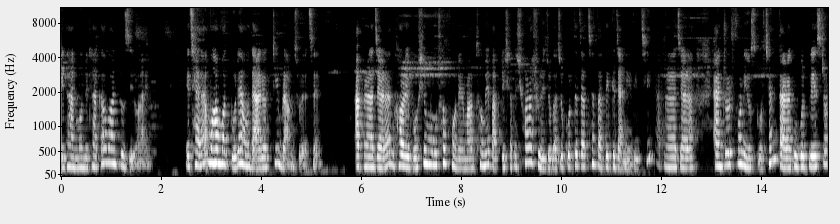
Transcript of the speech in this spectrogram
A, Dhanmondi Dhaka one two zero nine. এছাড়া মোহাম্মদপুরে আমাদের আরও একটি ব্রাঞ্চ রয়েছে। আপনারা যারা ঘরে বসে মুঠো ফোনের মাধ্যমে পাত্রীর সাথে সরাসরি যোগাযোগ করতে চাচ্ছেন, তাদেরকে জানিয়ে দিচ্ছি, আপনারা যারা অ্যান্ড্রয়েড ফোন ইউজ করছেন, তারা গুগল প্লে স্টোর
